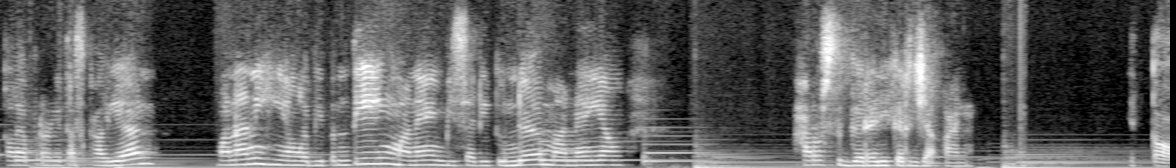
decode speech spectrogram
skala prioritas kalian. Mana nih yang lebih penting, mana yang bisa ditunda, mana yang harus segera dikerjakan. Itu.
